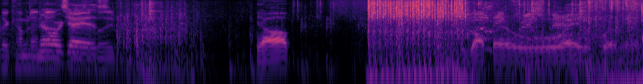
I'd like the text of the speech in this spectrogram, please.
They're coming in Know where Jay downstairs, I is. believe. Yup. You got there way before me.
